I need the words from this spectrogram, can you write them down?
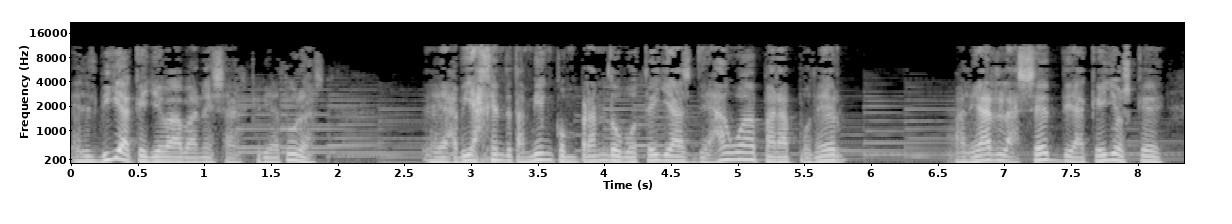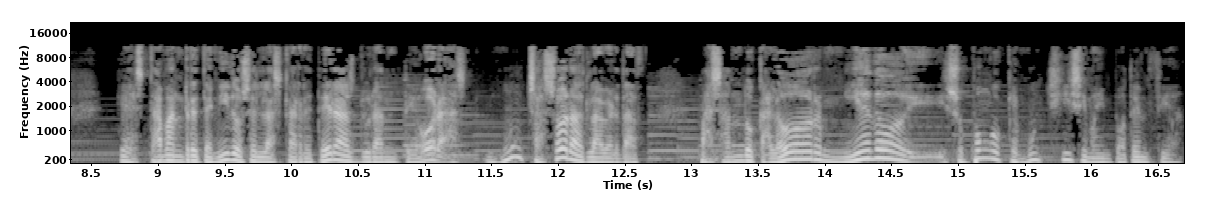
el día que llevaban esas criaturas. Eh, había gente también comprando botellas de agua para poder paliar la sed de aquellos que, que estaban retenidos en las carreteras durante horas, muchas horas, la verdad, pasando calor, miedo y supongo que muchísima impotencia.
